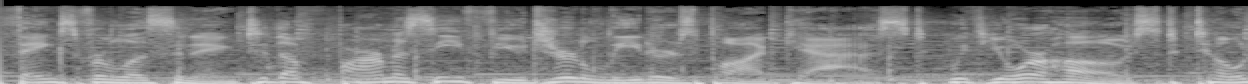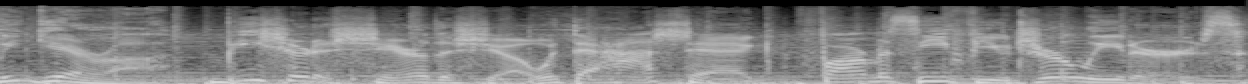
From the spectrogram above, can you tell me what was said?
Thanks for listening to the Pharmacy Future Leaders Podcast with your host, Tony Guerra. Be sure to share the show with the hashtag Pharmacy Future Leaders.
